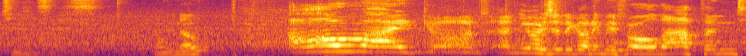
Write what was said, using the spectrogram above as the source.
Jesus. Oh no. Oh my god! I knew I should have got him before all that happened.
